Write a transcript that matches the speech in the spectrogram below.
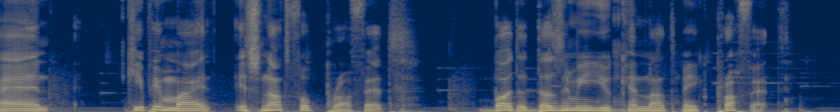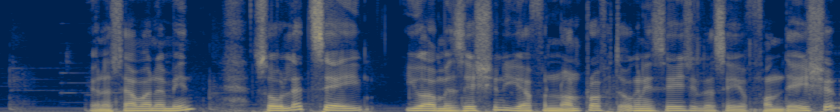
And keep in mind, it's not for profit, but it doesn't mean you cannot make profit. You understand what I mean? So let's say you are a musician, you have a non-profit organization, let's say a foundation.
